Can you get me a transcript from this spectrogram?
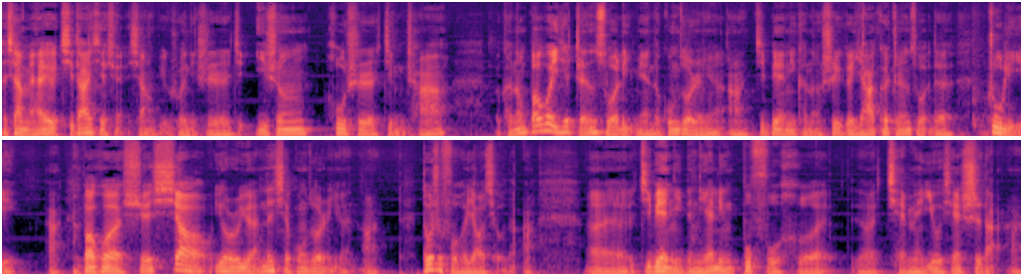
它下面还有其他一些选项，比如说你是医生、护士、警察，可能包括一些诊所里面的工作人员啊。即便你可能是一个牙科诊所的助理啊，包括学校、幼儿园的一些工作人员啊，都是符合要求的啊。呃，即便你的年龄不符合呃前面优先试打啊，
